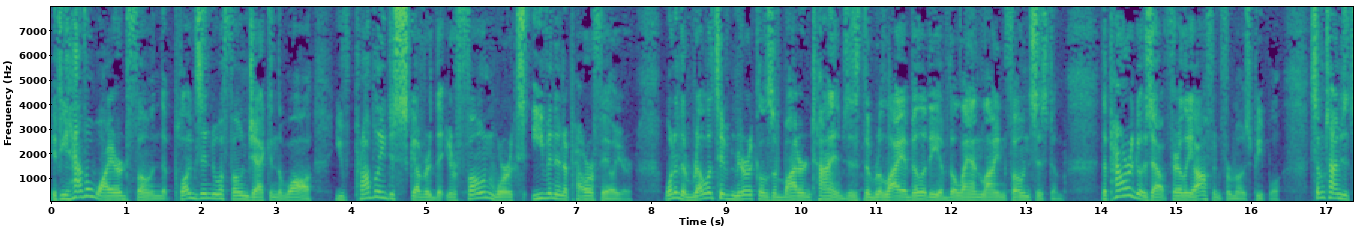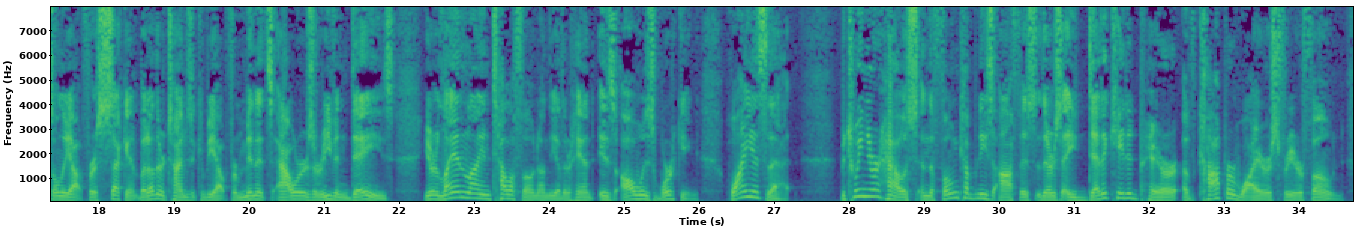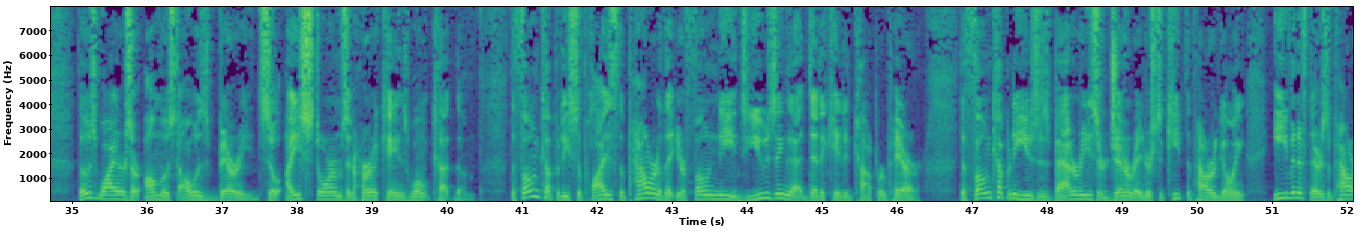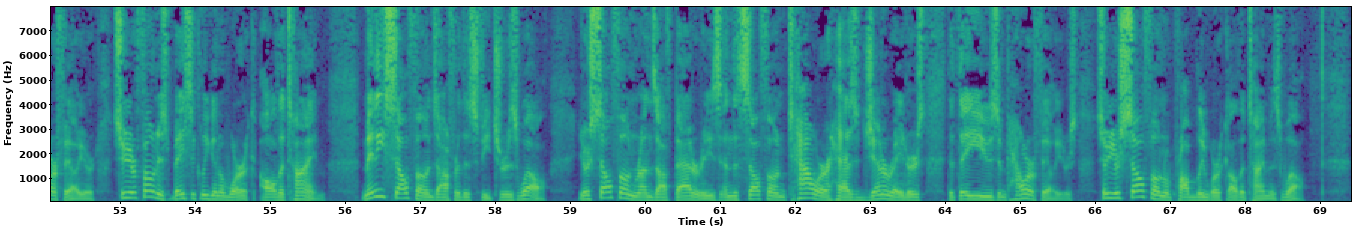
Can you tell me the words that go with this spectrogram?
If you have a wired phone that plugs into a phone jack in the wall, you've probably discovered that your phone works even in a power failure. One of the relative miracles of modern times is the reliability of the landline phone system. The power goes out fairly often for most people. Sometimes it's only out for a second, but other times it can be out for minutes, hours, or even days. Your landline telephone, on the other hand, is always working. Why is that? Between your house and the phone company's office, there's a dedicated pair of copper wires for your phone. Those wires are almost always buried, so ice storms and hurricanes won't cut them. The phone company supplies the power that your phone needs using that dedicated copper pair. The phone company uses batteries or generators to keep the power going even if there's a power failure, so your phone is basically going to work all the time. Many cell phones offer this feature as well. Your cell phone runs off batteries, and the cell phone tower has generators that they use in power failures, so your cell phone will probably work all the time as well.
